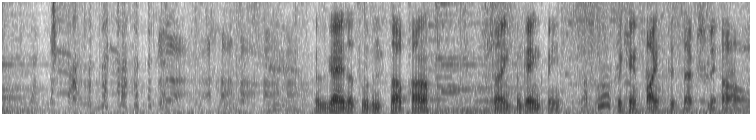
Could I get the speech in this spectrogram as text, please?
was satisfying. This guy just wouldn't stop, huh? Trying to gank me. I feel like we can fight this actually. Oh.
